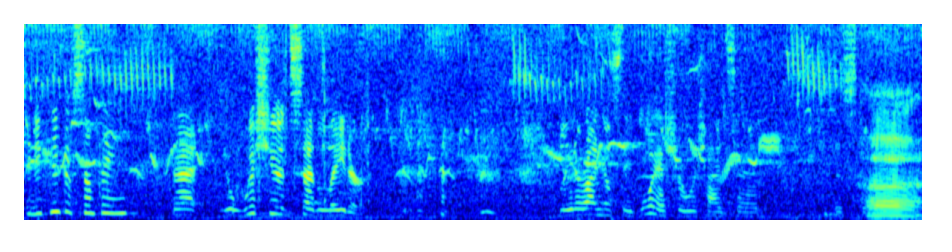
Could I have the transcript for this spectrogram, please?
can you think of something that you'll wish you had said later? later on, you'll say, "Boy, I sure wish I'd said this." Story. Uh,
